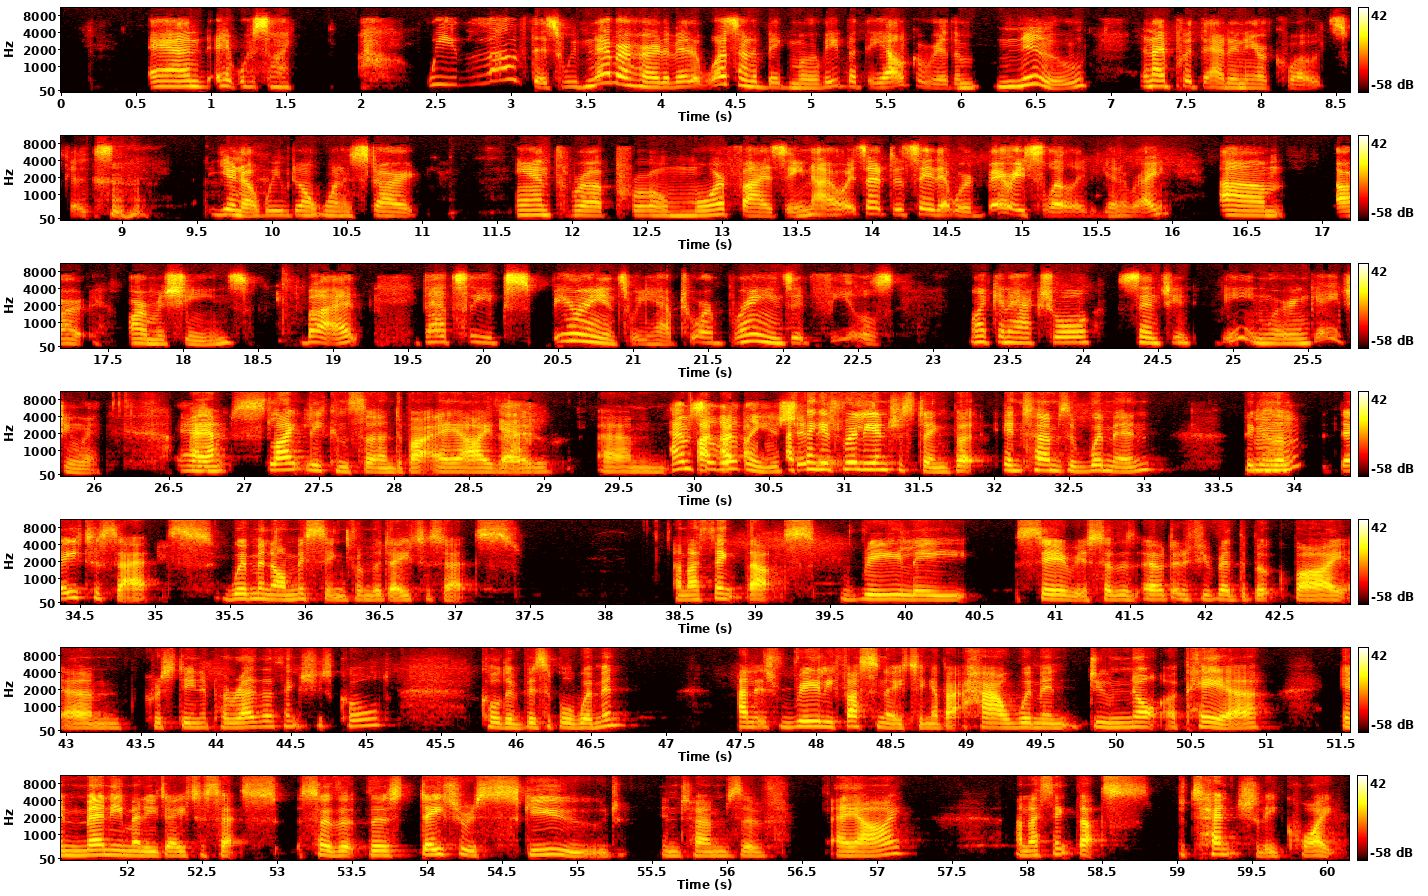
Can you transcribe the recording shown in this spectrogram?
And it was like, "Oh, we love this. We've never heard of it. It wasn't a big movie, but the algorithm knew. And I put that in air quotes because, you know, we don't want to start anthropomorphizing. I always have to say that word very slowly to get it right. Um, our, our machines, but that's the experience we have to our brains. It feels like an actual sentient being we're engaging with. I am And slightly concerned about AI Yeah. though. Um, I- I- absolutely, you I should think it's really interesting, but in terms of women, because of Mhm. the data sets, women are missing from the data sets. And I think that's really serious. So I don't know if you've read the book by um, Christina Perez, I think she's called, called Invisible Women. And it's really fascinating about how women do not appear in many, many data sets so that this data is skewed in terms of AI. And I think that's potentially quite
